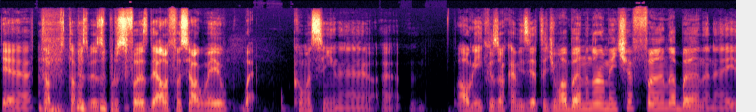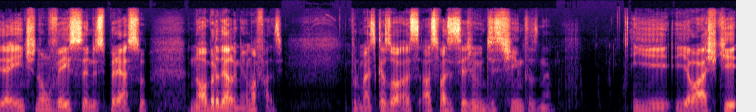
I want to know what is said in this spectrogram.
é, talvez mesmo para os fãs dela fosse algo meio, ué, como assim, né? É, alguém que usa uma camiseta de uma banda normalmente é fã da banda, né? E aí a gente não vê isso sendo expresso na obra dela, em nenhuma fase por mais que as, as, as fases sejam distintas, né? E, e eu acho que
